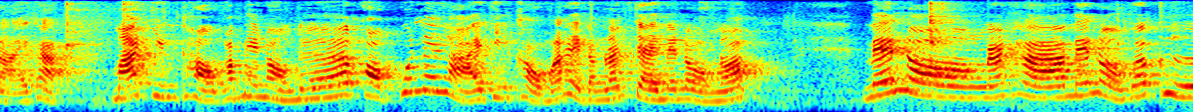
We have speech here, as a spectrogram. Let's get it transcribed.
หลายค่ะ มากินเข่ากับแม่หน่องเด้อขอบคุณหลายที่เข่ามาให้กำลังใจแม่หน่องเนาะแม่หน่องนะคะ แม่หน่องก็คือ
